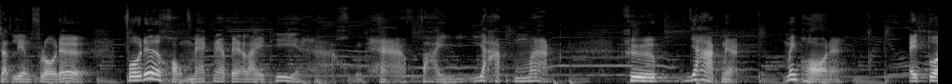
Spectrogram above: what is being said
จัดเรียงโฟลเดอร์โฟลเดอร์ของ Mac เนี่ยเป็นอะไรที่หาหาไฟยากมาก คือยากเนี่ยไม่พอนะไอตัว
